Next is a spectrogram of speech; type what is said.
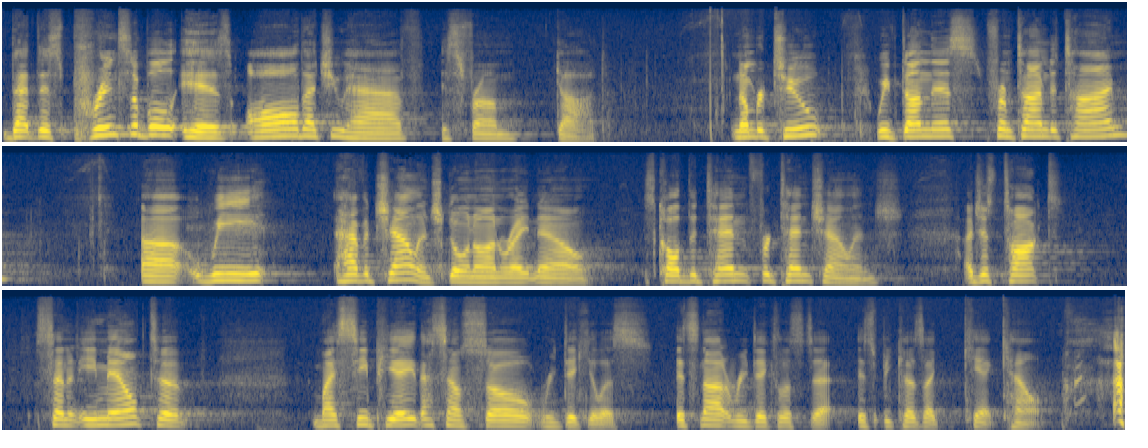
that this principle is all that you have is from God. Number two, we've done this from time to time. Uh, we have a challenge going on right now. It's called the 10 for 10 challenge. I just talked, sent an email to my CPA, that sounds so ridiculous. It's not ridiculous, to, it's because I can't count.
